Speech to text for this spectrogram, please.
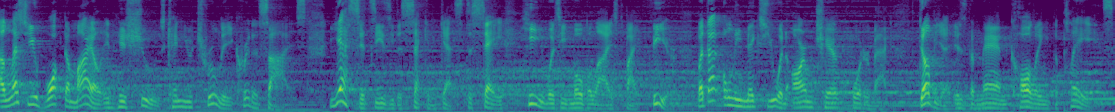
Unless you've walked a mile in his shoes, can you truly criticize? Yes, it's easy to second guess, to say he was immobilized by fear, but that only makes you an armchair quarterback. W is the man calling the plays.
